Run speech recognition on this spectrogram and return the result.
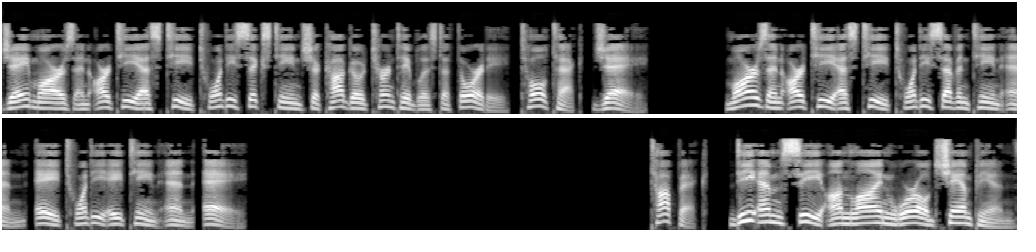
J. Mars and RTST 2016 Chicago Turntablist Authority, Toltec, J. Mars and RTST 2017 N, A 2018 N, A Topic. DMC Online World Champions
